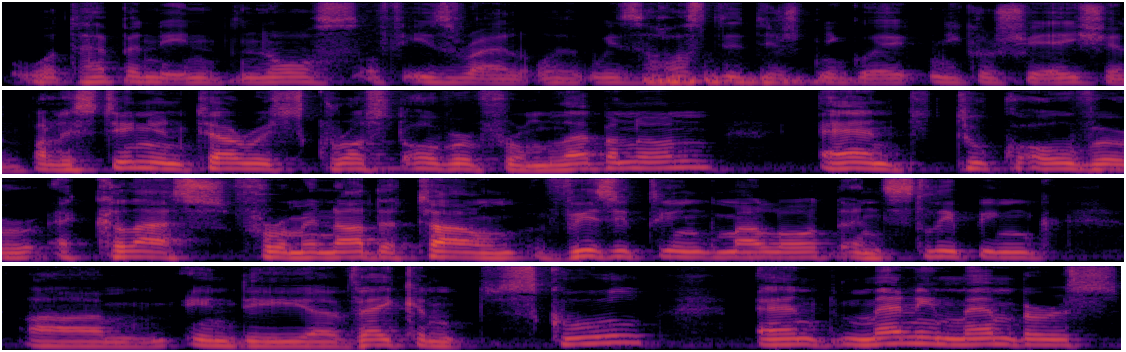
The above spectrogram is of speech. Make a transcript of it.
what happened in the north of Israel with hostage negotiation. Palestinian terrorists crossed over from Lebanon and took over a class from another town, visiting Ma'alot and sleeping um, in the uh, vacant school. And many members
